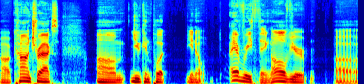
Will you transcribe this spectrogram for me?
uh, contracts, um, you can put you know everything, all of your uh,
